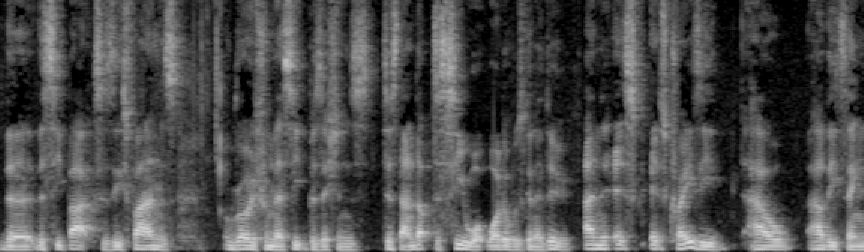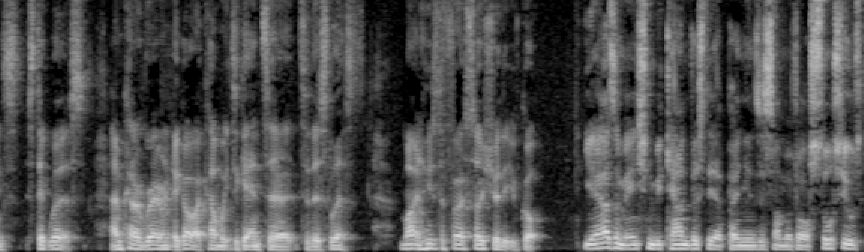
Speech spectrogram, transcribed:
the, the seat backs as these fans rose from their seat positions to stand up to see what Waddle was going to do. And it's it's crazy how how these things stick with us. I'm kind of raring to go. I can't wait to get into to this list. Martin, who's the first socio that you've got? Yeah, as I mentioned, we canvassed the opinions of some of our socials,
